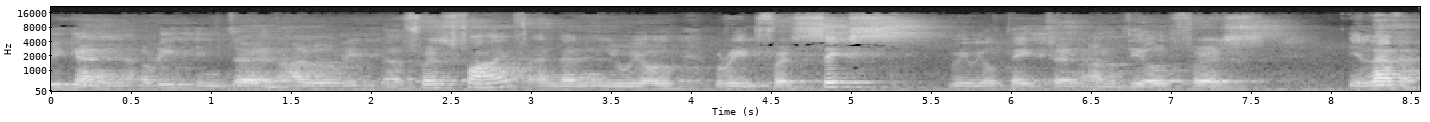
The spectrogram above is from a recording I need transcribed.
we can read in turn. I will read the first five, and then you will read first six. We will take turn until verse eleven.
